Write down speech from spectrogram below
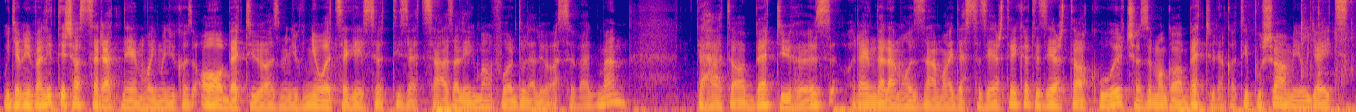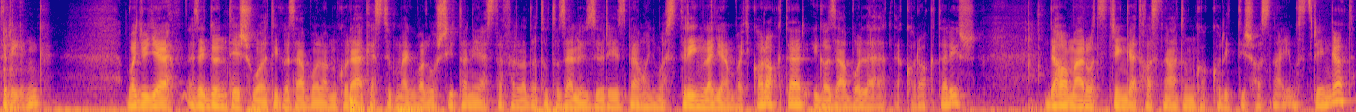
Ugye mivel itt is azt szeretném, hogy mondjuk az A betű az mondjuk 8,5%-ban fordul elő a szövegben, tehát a betűhöz rendelem hozzá majd ezt az értéket, ezért a kulcs az a maga a betűnek a típusa, ami ugye itt string, vagy ugye ez egy döntés volt igazából, amikor elkezdtük megvalósítani ezt a feladatot az előző részben, hogy most string legyen vagy karakter, igazából lehetne karakter is, de ha már ott stringet használtunk, akkor itt is használjunk stringet.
